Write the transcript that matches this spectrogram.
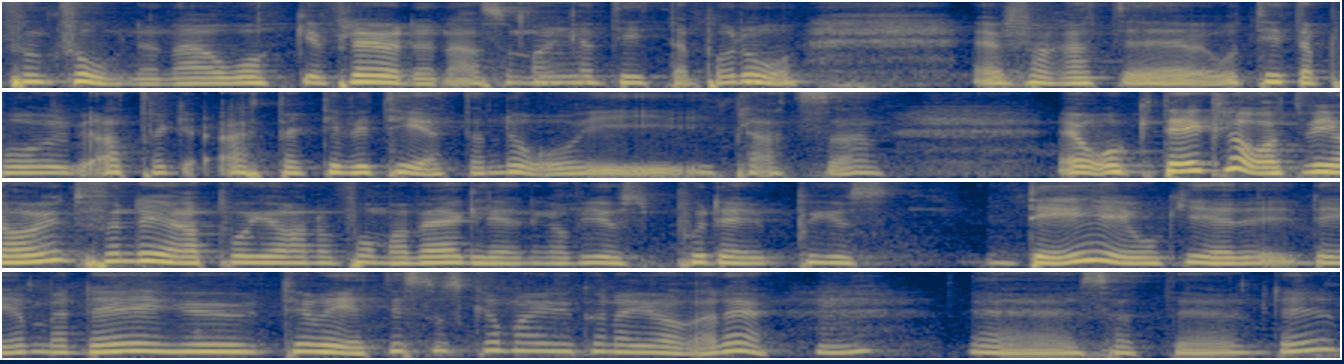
funktionerna och flödena som man mm. kan titta på då. För att och titta på attraktiviteten då i, i platsen. Och det är klart, vi har ju inte funderat på att göra någon form av vägledning av just på, det, på just det och ge det, det. Men det är ju teoretiskt så ska man ju kunna göra det. Mm. Eh, så att, eh, det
